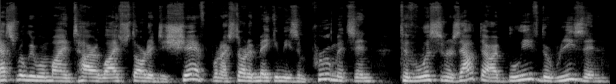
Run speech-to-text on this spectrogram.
that's really when my entire life started to shift when I started making these improvements. And to the listeners out there, I believe the reason,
